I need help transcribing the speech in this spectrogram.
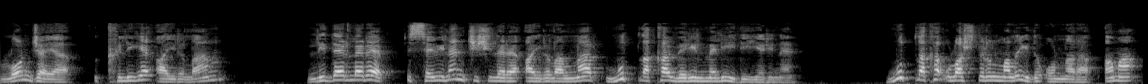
loncaya, kliye ayrılan, liderlere, sevilen kişilere ayrılanlar mutlaka verilmeliydi yerine. Mutlaka ulaştırılmalıydı onlara ama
